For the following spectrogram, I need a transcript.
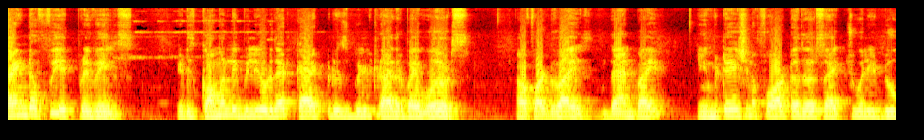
kind of faith prevails it is commonly believed that character is built rather by words of advice than by imitation of what others actually do.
